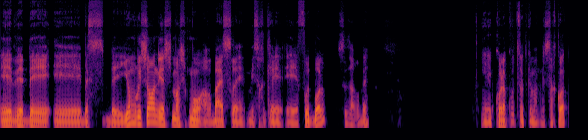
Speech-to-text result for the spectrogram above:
אה, וביום אה, ראשון יש משהו כמו 14 משחקי פוטבול שזה הרבה. כל הקבוצות כמעט משחקות.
